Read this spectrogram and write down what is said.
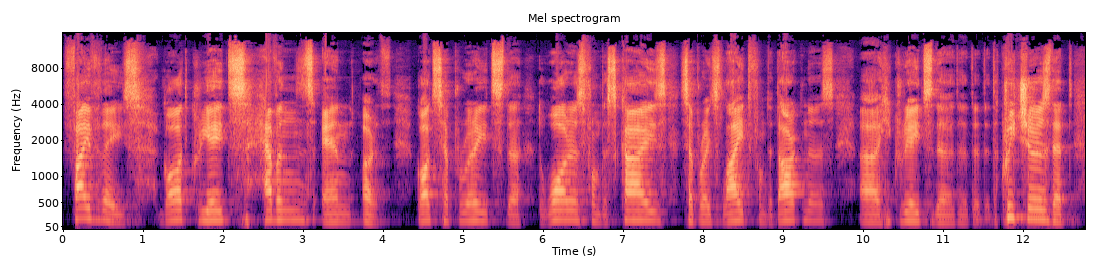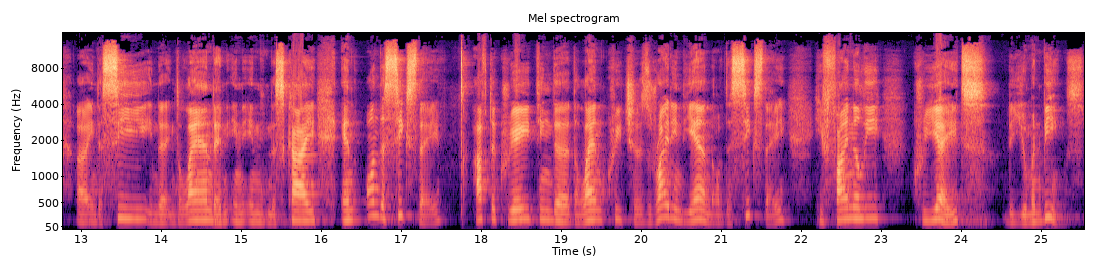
five days, God creates heavens and earth. God separates the, the waters from the skies, separates light from the darkness. Uh, he creates the, the, the, the creatures that uh, in the sea, in the, in the land, and in, in the sky. And on the sixth day, after creating the, the land creatures, right in the end of the sixth day, he finally creates the human beings.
